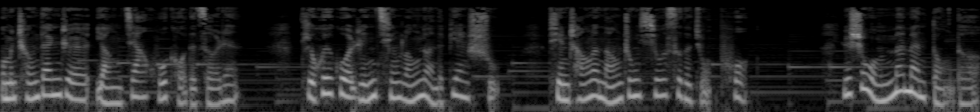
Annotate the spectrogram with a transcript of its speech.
我们承担着养家糊口的责任，体会过人情冷暖的变数，品尝了囊中羞涩的窘迫，于是我们慢慢懂得，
